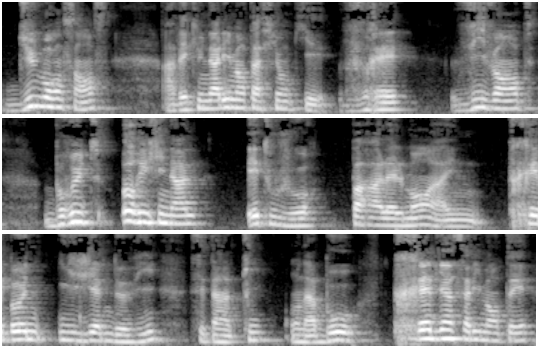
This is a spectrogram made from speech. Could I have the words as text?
du bon sens avec une alimentation qui est vraie, vivante, brute, originale et toujours parallèlement à une très bonne hygiène de vie. C'est un tout on a beau très bien s'alimenter,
